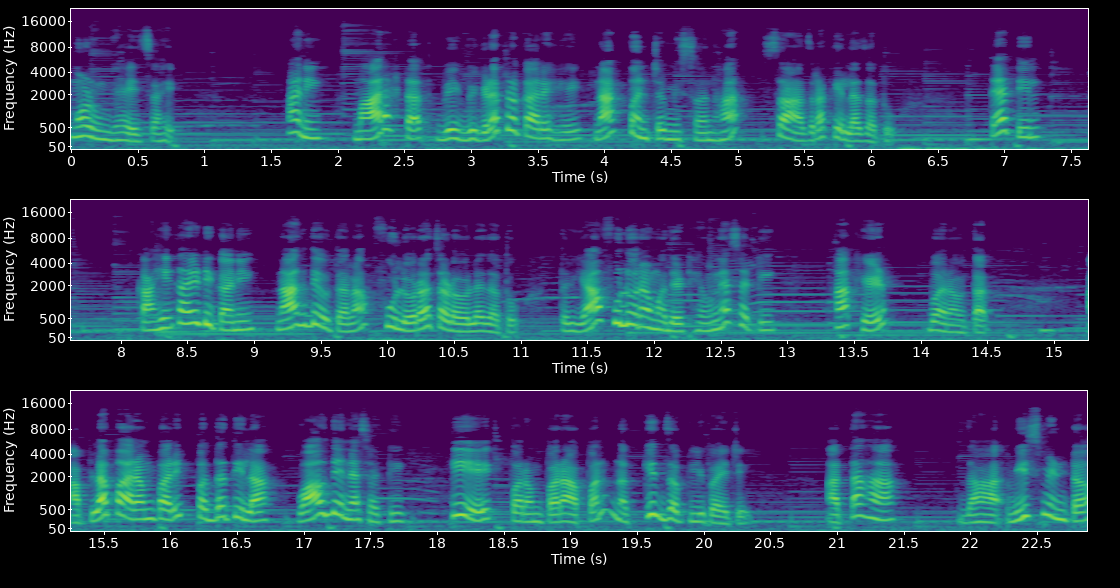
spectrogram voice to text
मळून घ्यायचा आहे. आणि महाराष्ट्रात वेगवेगळ्या प्रकारे हे नागपंचमी सण हा साजरा केला जातो. त्यातील काही काही ठिकाणी नागदेवताला फुलोरा चढवला जातो. तर या फुलोऱ्यामध्ये ठेवण्यासाठी हा खेळ बनवतात. आपल्या पारंपरिक पद्धतीला वाव देण्यासाठी ही एक परंपरा आपण नक्कीच जपली पाहिजे. आता हा दहा वीस मिनटं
